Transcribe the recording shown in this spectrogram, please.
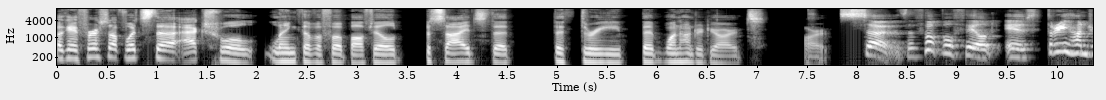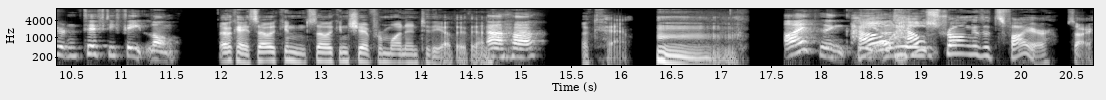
Okay, first off, what's the actual length of a football field besides the the three the one hundred yards part? So the football field is 350 feet long. Okay, so it can so it can shift from one end to the other then. Uh huh. okay. Hmm. I think the How only... how strong is its fire? Sorry.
